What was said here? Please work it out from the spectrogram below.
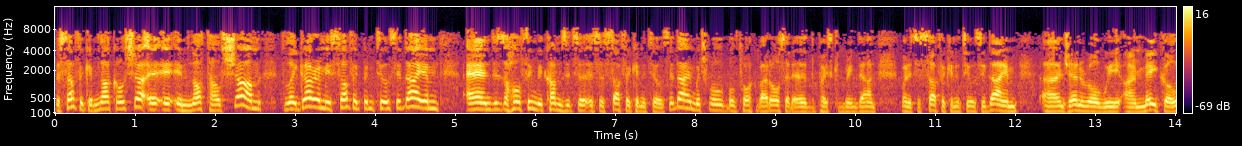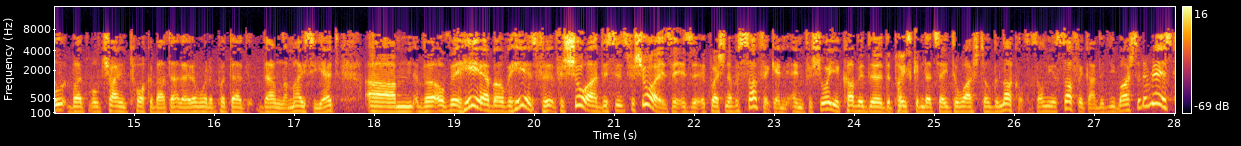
The suffix im knuckle im notal sham v'legarim is suffix b'netilas yadayim and the whole thing becomes it's a it's a suffix netilas yadayim, which we'll we'll talk about also. The, the place can bring down when it's a suffix netilas yadayim. Uh, in general, we are makel, but we'll try and talk about that. I don't want to put that down lamaisi yet. Um, but over here, but over here is for, for sure. This is for sure. It's a, a question of a suffix, and, and for sure you covered the the poskim that say to wash till the knuckles. It's only a suffix the you wash to the wrist,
